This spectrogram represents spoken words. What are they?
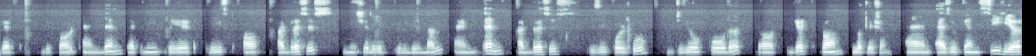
get default. And then let me create list of addresses initially it will be null and then addresses is equal to geocoder dot get from location. And as you can see here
